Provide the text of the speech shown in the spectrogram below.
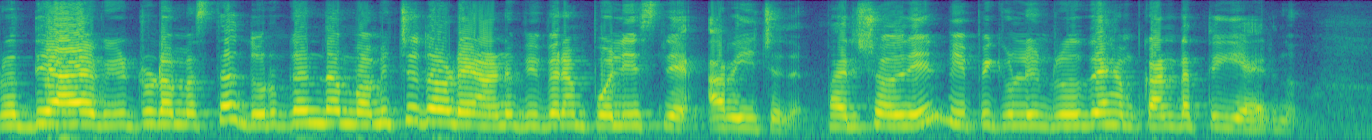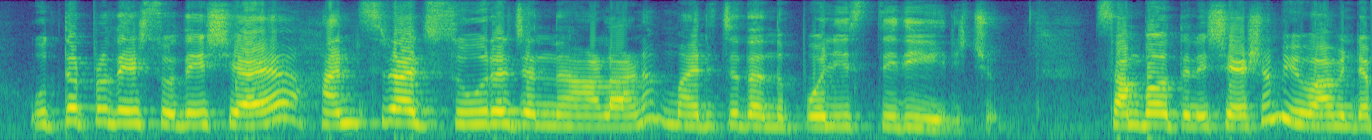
വൃദ്ധയായ വീട്ടുടമസ്ഥ ദുർഗന്ധം വമിച്ചതോടെയാണ് വിവരം പോലീസിനെ അറിയിച്ചത്. പരിശോധനയിൽ വീപ്പയ്ക്കുള്ളിൽ മൃതദേഹം കണ്ടെത്തുകയായിരുന്നു. ഉത്തർപ്രദേശ് സ്വദേശിയായ ഹൻസ്രാജ് സൂരജ് എന്ന ആളാണ് മരിച്ചതെന്ന് പോലീസ് സ്ഥിരീകരിച്ചു. സംഭവത്തിന് ശേഷം യുവാവിന്റെ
